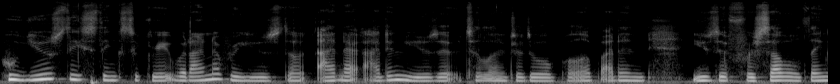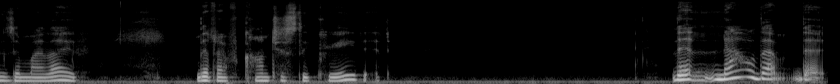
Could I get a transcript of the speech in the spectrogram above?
who use these things to create, but I never used them. I, ne- I didn't use it to learn to do a pull up. I didn't use it for several things in my life that I've consciously created. Then now that that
